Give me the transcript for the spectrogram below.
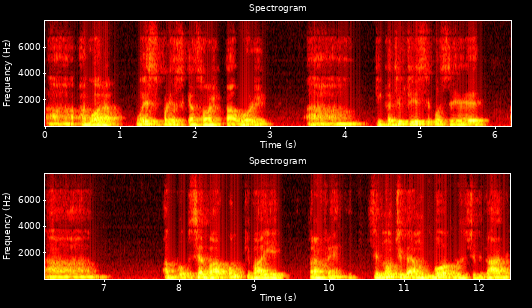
Ah, agora, com esse preço que a soja está hoje, ah, fica difícil você ah, observar como que vai ir para frente. Se não tivermos boa produtividade,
